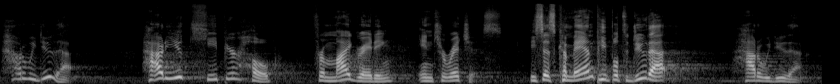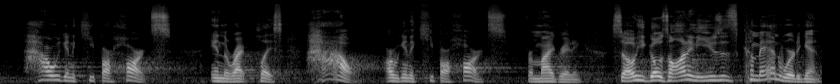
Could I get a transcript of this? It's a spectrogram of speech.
how do we do that? How do you keep your hope from migrating into riches? He says, command people to do that. How do we do that? How are we going to keep our hearts in the right place? How are we going to keep our hearts from migrating? So he goes on and he uses command word again.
